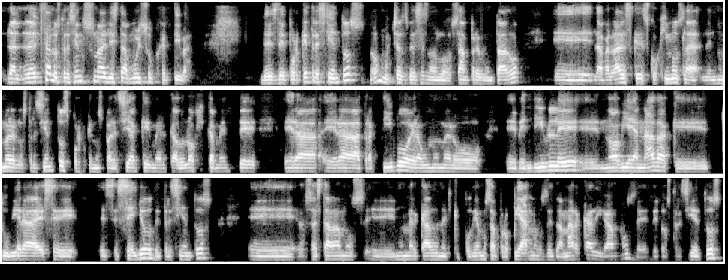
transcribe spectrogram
la, lista de los 300 es una lista muy subjetiva. desde por qué 300, ¿no? Muchas veces nos los han preguntado. Eh, la verdad es que escogimos el número de los 300 porque nos parecía que mercadológicamente era, era atractivo, era un número eh, vendible, no había nada que tuviera ese, ese sello de 300. Eh, o sea, estábamos eh, en un mercado en el que podíamos apropiarnos de la marca, digamos, de, los 300,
